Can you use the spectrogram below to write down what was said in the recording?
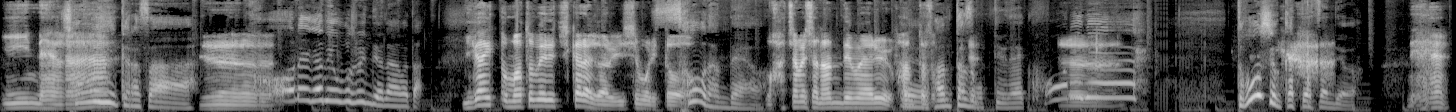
いいんだよ超な。いいからさ、うん。これがね、面白いんだよな、また。意外とまとめる力がある石森と、もそうなんだよう。はちゃめちゃ何でもやるファンタズム。うんファンタズムっていうね、これね、どうしようかってやつなんだよ。ね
